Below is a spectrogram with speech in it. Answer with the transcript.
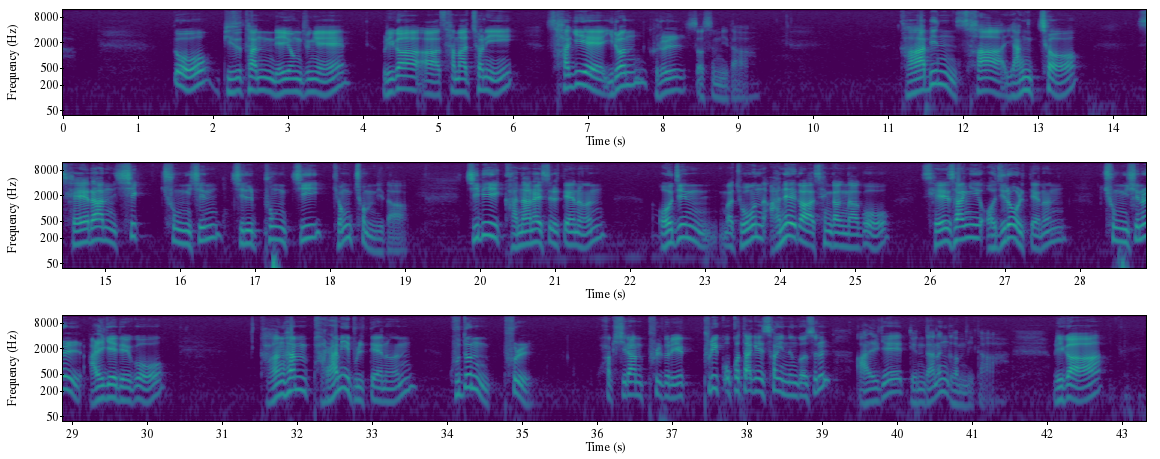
또 비슷한 내용 중에 우리가 아, 사마천이 사기에 이런 글을 썼습니다. 가빈 사 양처 세란식 충신 질풍지 경초입니다. 집이 가난했을 때는 어진 뭐 좋은 아내가 생각나고 세상이 어지러울 때는 충신을 알게 되고 강한 바람이 불 때는 굳은 풀, 확실한 풀들이 풀이 꼿꼿하게 서 있는 것을 알게 된다는 겁니다. 우리가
